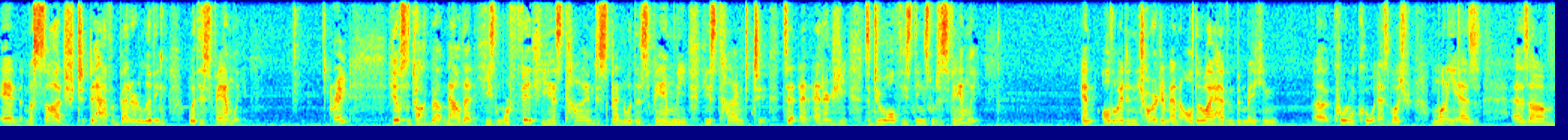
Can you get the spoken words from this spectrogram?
and massage to, to have a better living with his family. Right? He also talked about now that he's more fit, he has time to spend with his family. He has time to, to, and energy to do all these things with his family. And although I didn't charge him, and although I haven't been making uh, quote unquote as much money as as um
